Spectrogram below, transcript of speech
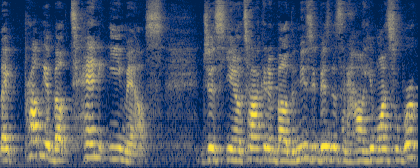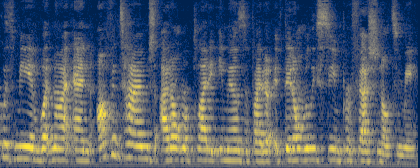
like probably about 10 emails just you know talking about the music business and how he wants to work with me and whatnot. And oftentimes i don't reply to emails if i don't if they don't really seem professional to me.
